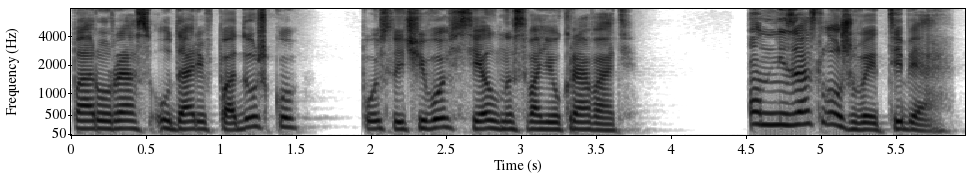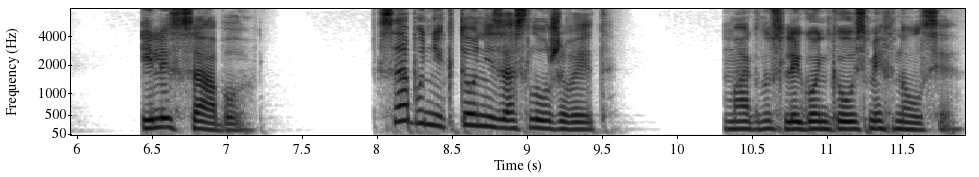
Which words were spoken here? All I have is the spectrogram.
пару раз ударив подушку, после чего сел на свою кровать. «Он не заслуживает тебя. Или Сабу». «Сабу никто не заслуживает». Магнус легонько усмехнулся.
